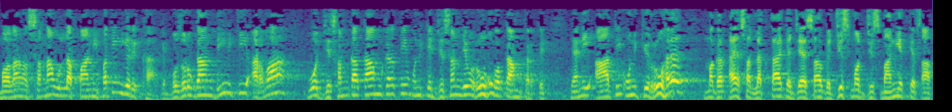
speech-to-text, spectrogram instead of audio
مولانا ثنا اللہ پانی پتی نے یہ لکھا کہ بزرگان دین کی اروا وہ جسم کا کام کرتے ان کے جسم جو روحوں کا کام کرتے یعنی آتی ان کی روح ہے، مگر ایسا لگتا ہے کہ جیسا کہ جسم اور جسمانیت کے ساتھ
